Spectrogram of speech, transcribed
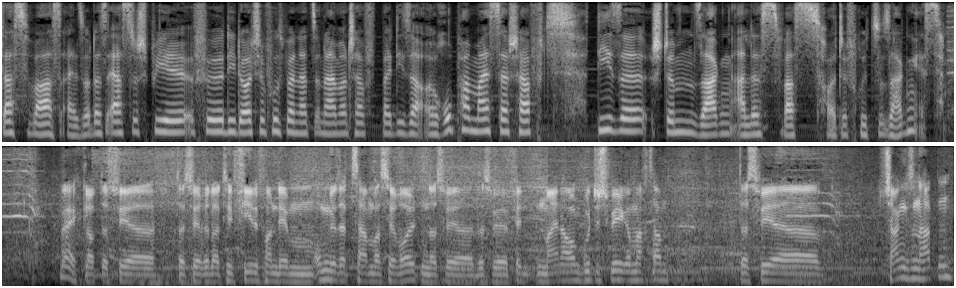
das war's also. Das erste Spiel für die deutsche Fußballnationalmannschaft bei dieser Europameisterschaft. Diese Stimmen sagen alles, was heute früh zu sagen ist. Ja, ich glaube, dass wir, dass wir relativ viel von dem umgesetzt haben, was wir wollten. Dass wir, dass wir finden, in meinen Augen ein gutes Spiel gemacht haben. Dass wir Chancen hatten,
